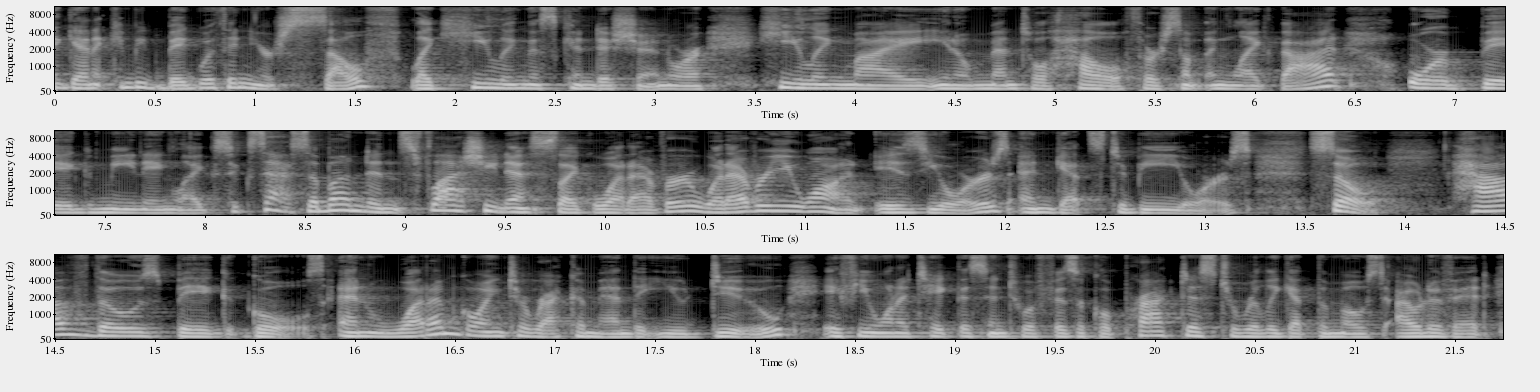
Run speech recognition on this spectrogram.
again, it can be big within yourself, like healing this condition or healing my, you know, mental health or something like that, or big meaning like success, abundance, flashiness, like whatever, whatever you want is yours and gets to be yours. So, have those big goals. And what I'm going to recommend that you do, if you want to take this into a physical practice to really get the most out of it,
